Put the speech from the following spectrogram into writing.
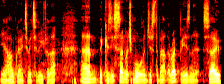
"Yeah, I'm going to Italy for that," um, because it's so much more than just about the rugby, isn't it? So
